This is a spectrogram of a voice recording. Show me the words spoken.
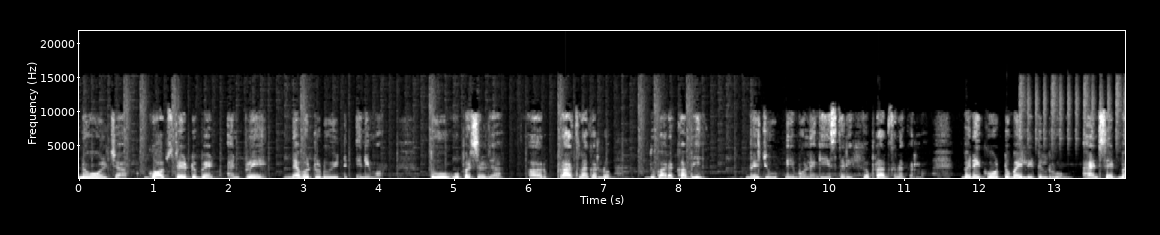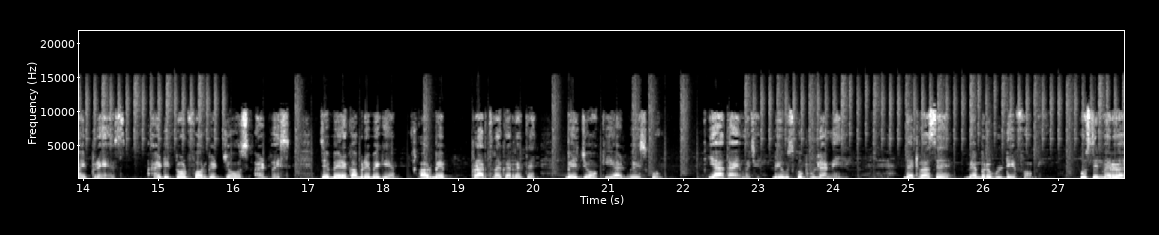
No old chap go upstair to bed and pray never to do it any more तू ऊपर चल जा और प्रार्थना कर लो। दोबारा कभी मैं झूठ नहीं बोलेंगे, इस तरीके का प्रार्थना कर लो। When I go to my little room and said my prayers I did not forget Joe's advice जब मेरे कमरे में गया और मैं प्रार्थना कर रहे थे, मैं जॉ की एडवाइस को याद आए मुझे। मैं उसको भूला नहीं। That was a memorable day for me उस दिन मेरा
